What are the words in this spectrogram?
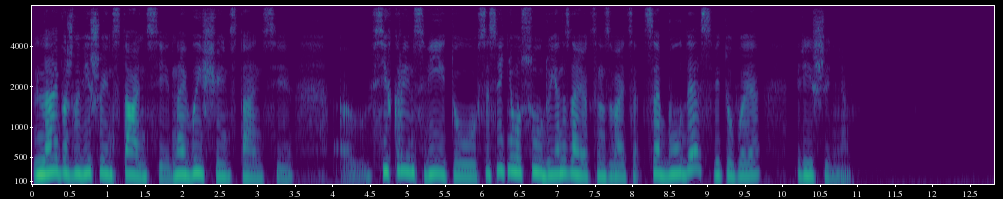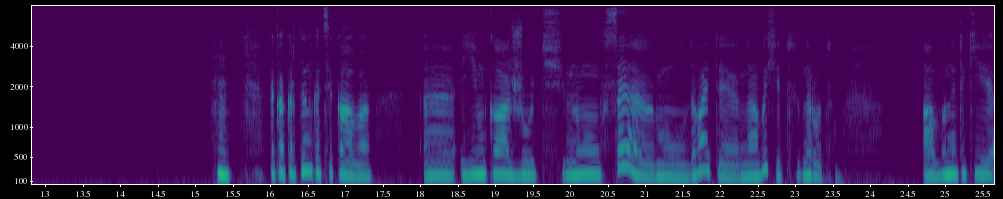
найважливішої інстанції, найвищої інстанції е, всіх країн світу, Всесвітнього суду, я не знаю, як це називається. Це буде світове рішення. Хм. Така картинка цікава. Е, їм кажуть, ну, все, мов, давайте на вихід, народ. А вони такі:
